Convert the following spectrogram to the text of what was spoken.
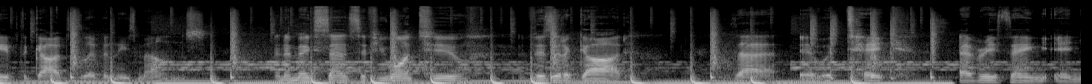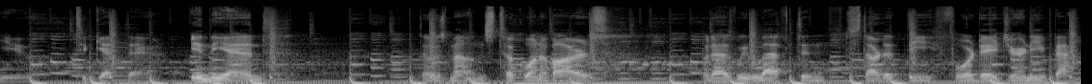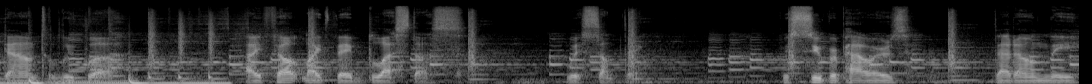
believe the gods live in these mountains. And it makes sense if you want to visit a god that it would take everything in you to get there. In the end, those mountains took one of ours. But as we left and started the four day journey back down to Lukla, I felt like they blessed us with something. With superpowers that only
